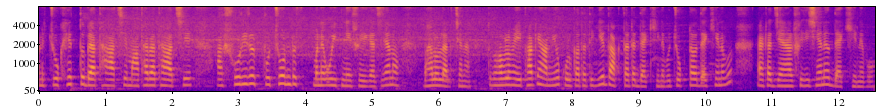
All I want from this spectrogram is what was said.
মানে চোখের তো ব্যথা আছে, মাথা ব্যথা আছে, আর শরীরের প্রচণ্ড মানে উইকনেস হয়ে গেছে, জানো? ভালো লাগছে না। তো ভাবলাম এই ফাঁকে আমিও কলকাতাতে গিয়ে ডাক্তারটা দেখিয়ে নেব, চোখটাও দেখিয়ে নেব, একটা জেনারেল ফিজিশিয়ানেও দেখিয়ে নেব।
